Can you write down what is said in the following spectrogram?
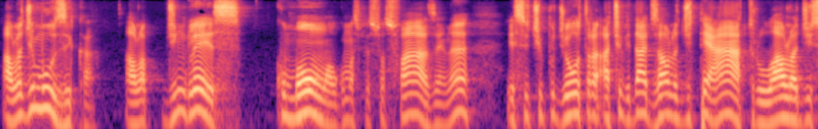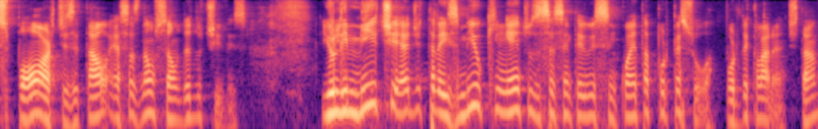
aula de música, aula de inglês, Kumon, algumas pessoas fazem, né? esse tipo de outra atividades, aula de teatro, aula de esportes e tal, essas não são dedutíveis. E o limite é de 3.561,50 por pessoa, por declarante. Tá?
